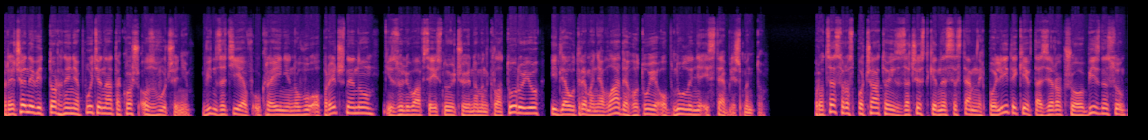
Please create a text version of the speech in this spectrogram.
Причини відторгнення Путіна також озвучені. Він затіяв Україні нову опричнину, ізолювався існуючою номенклатурою і для утримання влади готує обнулення істеблішменту. Процес розпочато із зачистки несистемних політиків та зірок шоу-бізнесу,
